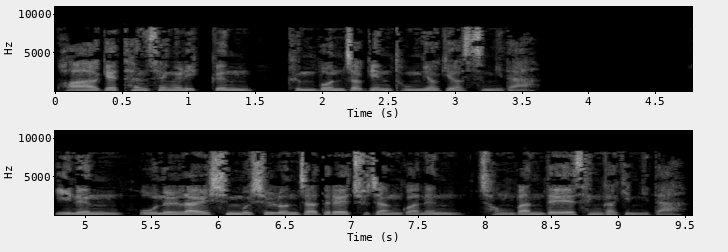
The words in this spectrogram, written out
과학의 탄생을 이끈 근본적인 동력이었습니다. 이는 오늘날 신무신론자들의 주장과는 정반대의 생각입니다.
